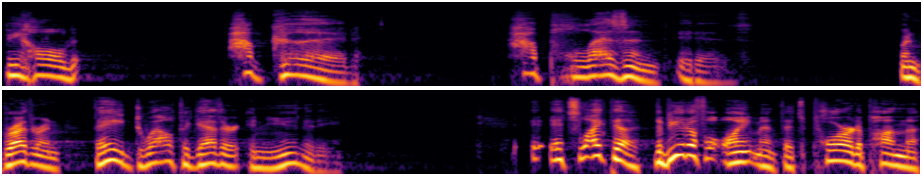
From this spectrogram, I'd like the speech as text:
Behold, how good how pleasant it is when brethren, they dwell together in unity. It's like the, the beautiful ointment that's poured upon the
